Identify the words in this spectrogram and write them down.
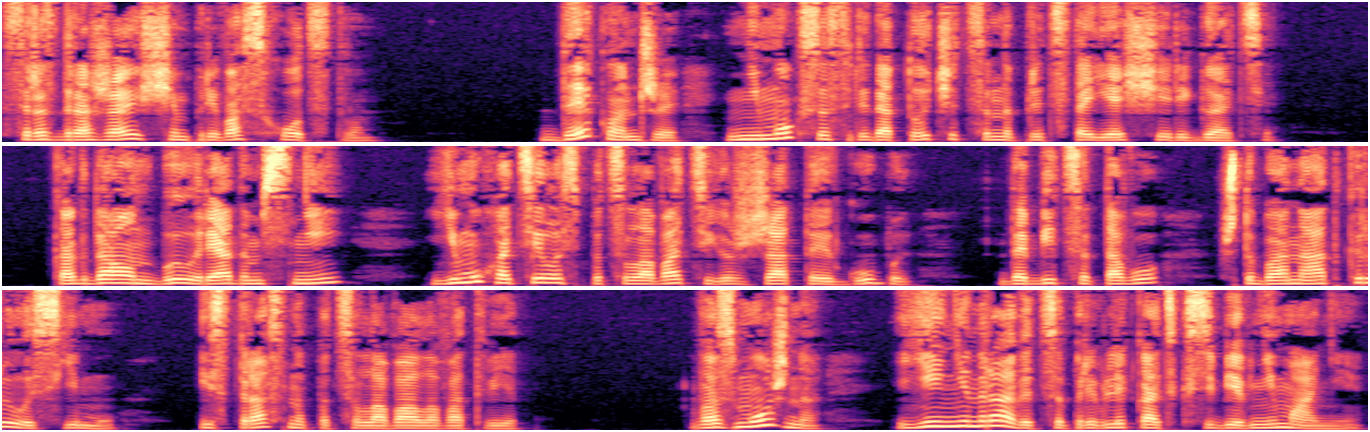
с раздражающим превосходством. Деклан же не мог сосредоточиться на предстоящей регате. Когда он был рядом с ней, ему хотелось поцеловать ее сжатые губы, добиться того, чтобы она открылась ему и страстно поцеловала в ответ. Возможно, ей не нравится привлекать к себе внимание —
